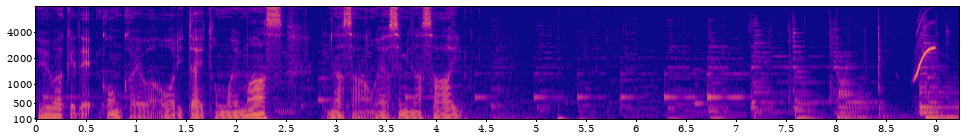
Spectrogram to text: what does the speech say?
というわけで今回は終わりたいと思います。皆さんおやすみなさい。thank you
